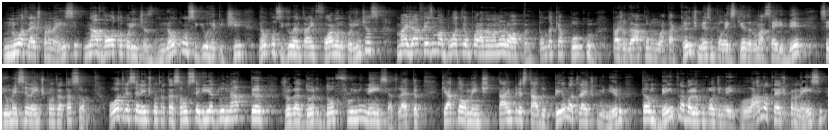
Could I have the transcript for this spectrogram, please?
no Atlético Paranaense. Na volta ao Corinthians não conseguiu repetir, não conseguiu entrar em forma no Corinthians, mas já fez uma boa temporada lá na Europa. Então daqui a pouco, para jogar como um atacante mesmo pela esquerda numa Série B, seria uma excelente contratação. Outra excelente contratação seria do Natan, jogador do Fluminense, atleta que atualmente está emprestado pelo Atlético Mineiro, também trabalhou com Claudinei lá no Atlético Paranaense,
